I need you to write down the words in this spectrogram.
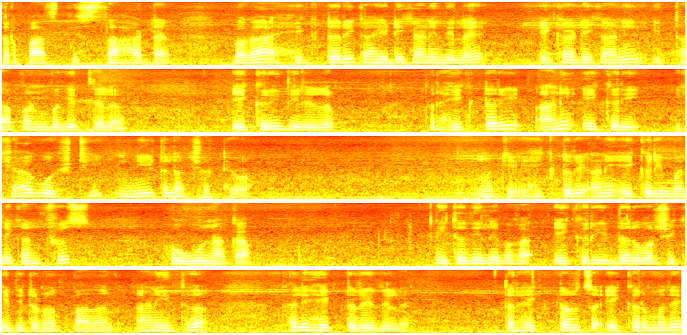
तर पाच ते सहा टन. बघा हेक्टरी काही ठिकाणी दिलं आहे एका ठिकाणी इथं आपण बघितलेलं एकरी दिलेलं. तर हेक्टरी आणि एकरी ह्या गोष्टी नीट लक्षात ठेवा. नक्की हेक्टरी आणि एकरीमध्ये कन्फ्यूज होऊ नका. इथं दिले बघा एकरी दरवर्षी किती टन उत्पादन? आणि इथं खाली हेक्टरी दिलं आहे तर हेक्टरचं एकरमध्ये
